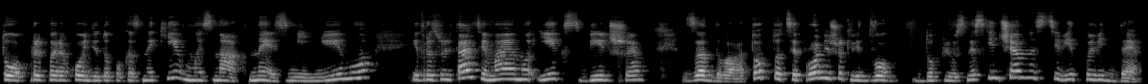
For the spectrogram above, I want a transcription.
то при переході до показників ми знак не змінюємо, і в результаті маємо х більше за 2. Тобто це проміжок від 2 до плюс нескінченності, відповідь D.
